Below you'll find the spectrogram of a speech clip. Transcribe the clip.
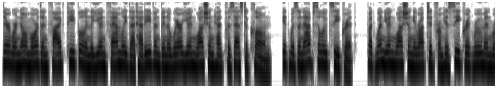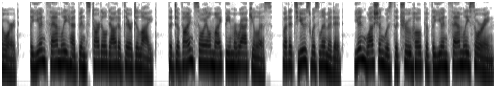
There were no more than five people in the Yun family that had even been aware Yun Wusheng had possessed a clone. It was an absolute secret. But when Yun Wusheng erupted from his secret room and roared, the Yun family had been startled out of their delight. The divine soil might be miraculous, but its use was limited. Yun Wusheng was the true hope of the Yun family soaring.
